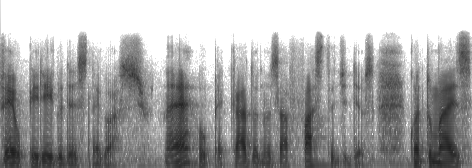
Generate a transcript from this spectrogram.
vê o perigo desse negócio, né? O pecado nos afasta de Deus. Quanto mais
